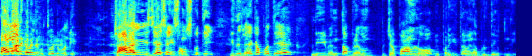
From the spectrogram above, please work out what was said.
ప్రామాణికమైనది గుర్తుపెట్టుకోండి. చాలా ఈ దేశ ఈ సంస్కృతి ఇది లేకపోతే నీవెంత బ్రహ్మ జపాన్లో విపరీతమైన అభివృద్ధి అవుతుంది.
